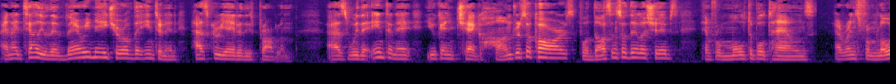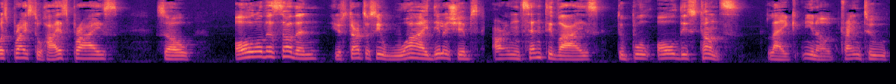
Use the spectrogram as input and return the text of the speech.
And I tell you, the very nature of the internet has created this problem. As with the internet, you can check hundreds of cars for dozens of dealerships and from multiple towns, and range from lowest price to highest price. So, all of a sudden, you start to see why dealerships are incentivized to pull all these stunts. Like you know trying to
